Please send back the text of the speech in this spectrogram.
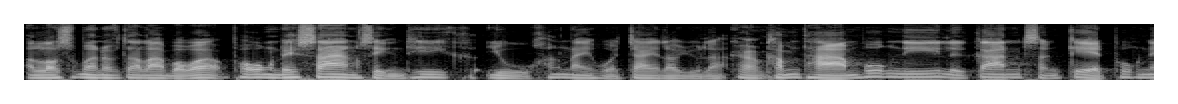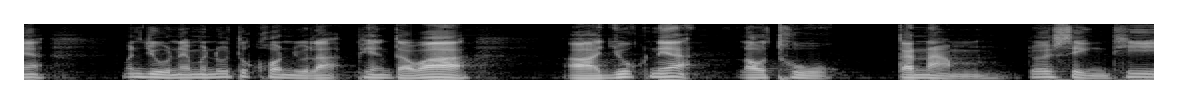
อัลลอฮฺสุบฮานะฮูวะตะอาลาบอกว่าพระองค์ได้สร้างสิ่งที่อยู่ข้างในหัวใจเราอยู่แล้วครับคำถามพวกนี้หรือการสังเกตพวกเนี้ย มันอยู่ในมนุษย์ทุกคนอยู่แล้วเพียงแต่ว่าอ่ายุคเนี้ยเราถูกกระหน่ำด้วยสิ่งที่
